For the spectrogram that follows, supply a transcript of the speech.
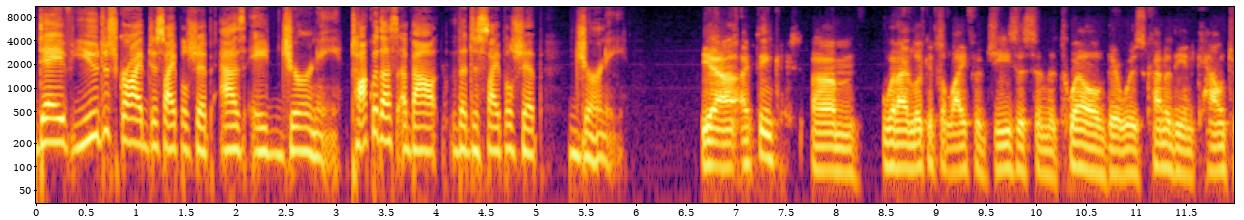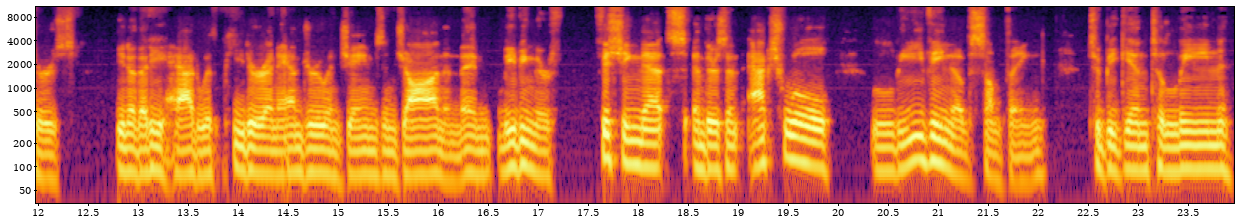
Dave, you describe discipleship as a journey. Talk with us about the discipleship journey. Yeah, I think um, when I look at the life of Jesus and the 12, there was kind of the encounters, you know, that he had with Peter and Andrew and James and John, and then leaving their fishing nets. And there's an actual leaving of something to begin to lean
